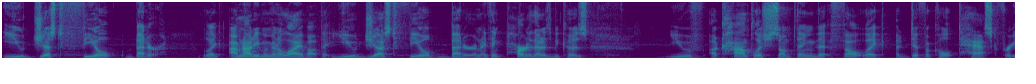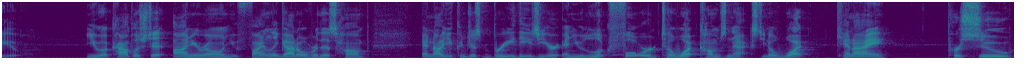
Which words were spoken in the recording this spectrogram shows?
you just feel better. Like, I'm not even going to lie about that. You just feel better. And I think part of that is because you've accomplished something that felt like a difficult task for you. You accomplished it on your own. You finally got over this hump. And now you can just breathe easier and you look forward to what comes next. You know, what can I pursue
